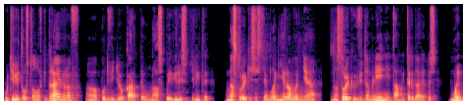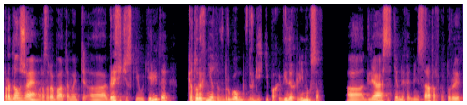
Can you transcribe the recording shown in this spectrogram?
утилита установки драйверов э, под видеокарты, у нас появились утилиты настройки систем логирования, настройки уведомлений там, и так далее. То есть мы продолжаем разрабатывать э, графические утилиты, которых нет в, другом, в других типах видах Linux э, для системных администраторов, которые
